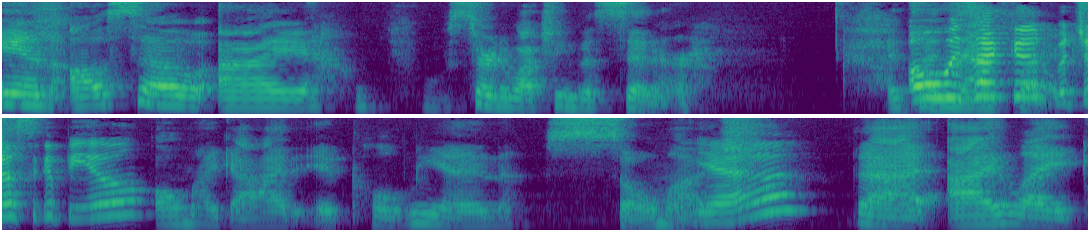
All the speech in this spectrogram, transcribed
and also I started watching The Sinner. It's Oh, is that good Netflix. with Jessica Biel? Oh my god, it pulled me in so much. Yeah. That I like,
